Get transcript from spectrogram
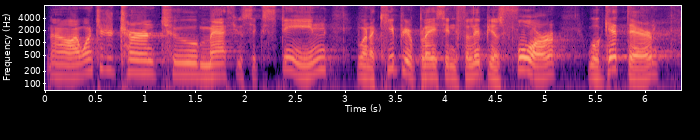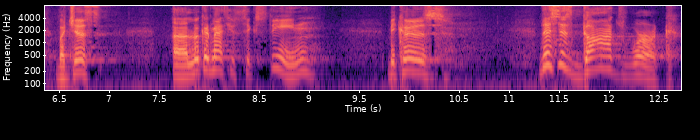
Now, I want you to turn to Matthew 16. You want to keep your place in Philippians 4. We'll get there. But just uh, look at Matthew 16 because this is God's work.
